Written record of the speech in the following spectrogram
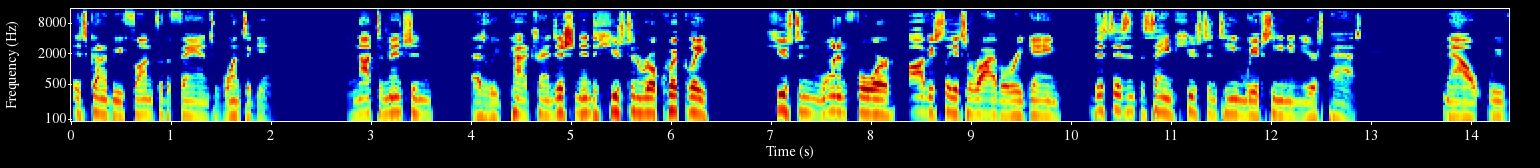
it's going to be fun for the fans once again. And not to mention, as we kind of transition into Houston real quickly, Houston one and four. Obviously, it's a rivalry game. This isn't the same Houston team we have seen in years past. Now we've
